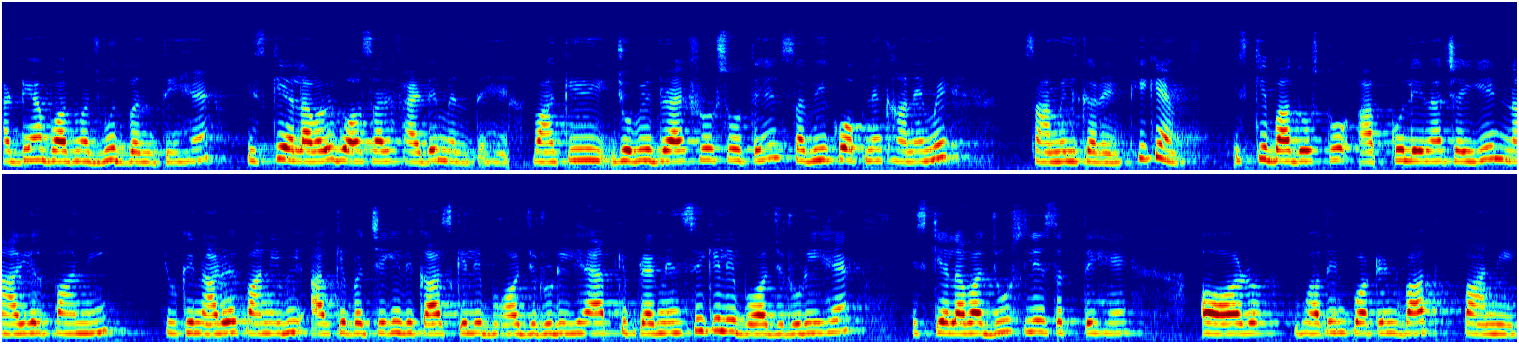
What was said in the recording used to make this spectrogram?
हड्डियाँ बहुत मज़बूत बनती हैं। इसके अलावा भी बहुत सारे फ़ायदे मिलते हैं। बाकी जो भी ड्राई फ्रूट्स होते हैं, सभी को अपने खाने में शामिल करें, ठीक है? इसके बाद दोस्तों, आपको लेना चाहिए नारियल पानी क्योंकि नारियल पानी भी आपके बच्चे के विकास के लिए बहुत ज़रूरी है, आपकी प्रेगनेंसी के लिए बहुत ज़रूरी है। इसके अलावा जूस ले सकते हैं और बहुत इंपॉर्टेंट बात, पानी।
